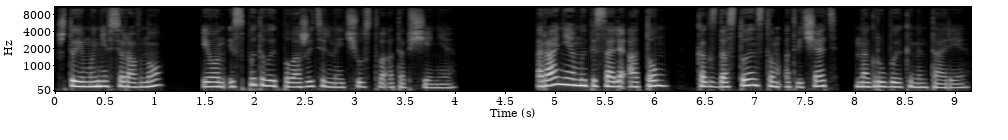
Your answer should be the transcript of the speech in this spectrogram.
что ему не все равно, и он испытывает положительные чувства от общения. Ранее мы писали о том, как с достоинством отвечать на грубые комментарии.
